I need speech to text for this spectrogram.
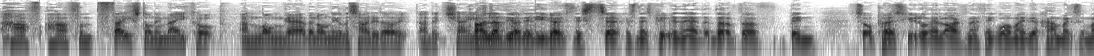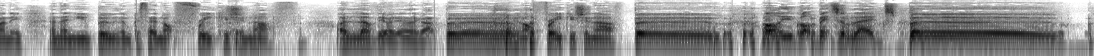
half half a face done in makeup and long hair, then on the other side it had it, had it shaved. I love the idea that you go to this circus and there's people in there that, that, have, that have been sort of persecuted all their life and they think, well, maybe I can make some money, and then you boo them because they're not freakish enough. I love the idea they go, boo, you're not freakish enough, boo. Oh, you've got bits of legs, boo. Do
